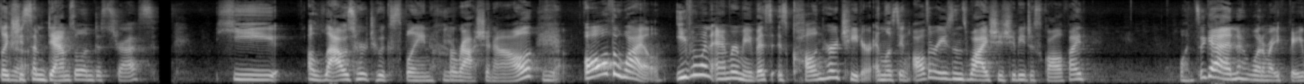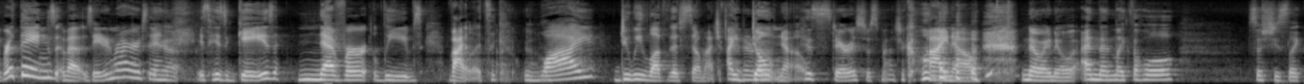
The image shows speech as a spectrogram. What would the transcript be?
like Yeah. she's some damsel in distress. He allows her to explain her rationale. Yeah. All the while, even when Amber Mavis is calling her a cheater and listing all the reasons why she should be disqualified, once again, one of my favorite things about Xaden Riorson Yeah. is his gaze never leaves Violet. It's like, why do we love this so much? I, don't, know. His stare is just magical. I know. no, I know. And then like the whole so she's like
